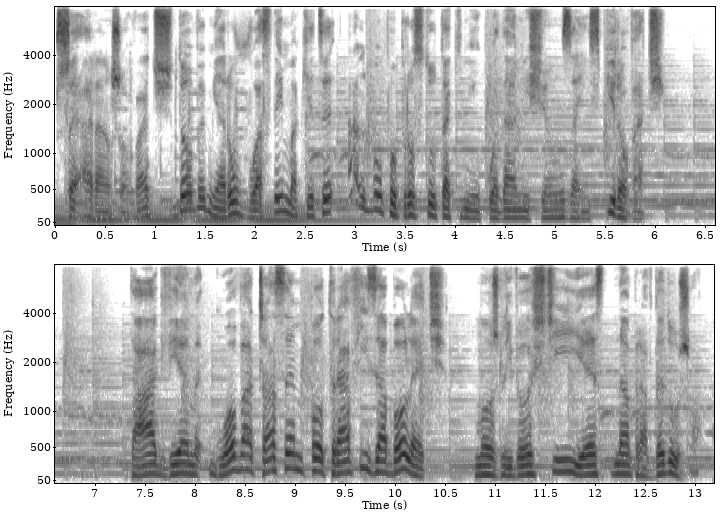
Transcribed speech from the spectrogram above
przearanżować do wymiarów własnej makiety albo po prostu takimi układami się zainspirować. Tak, wiem, głowa czasem potrafi zaboleć. Możliwości jest naprawdę dużo.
